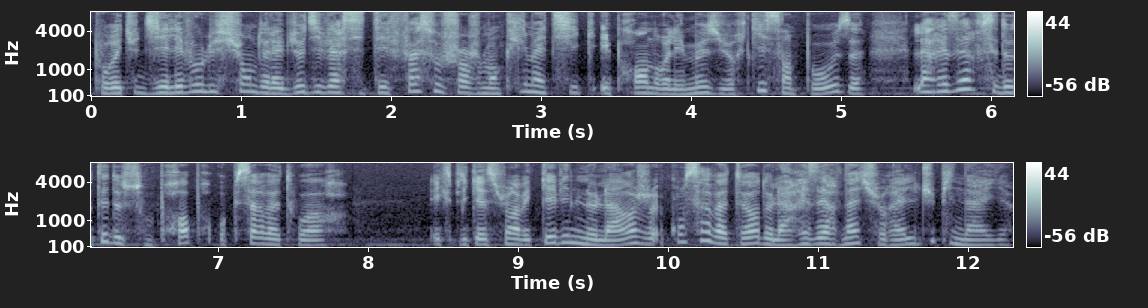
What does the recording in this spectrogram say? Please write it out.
Pour étudier l'évolution de la biodiversité face au changement climatique et prendre les mesures qui s'imposent, la réserve s'est dotée de son propre observatoire. Explication avec Kevin Lelarge, conservateur de la réserve naturelle du Pinail.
